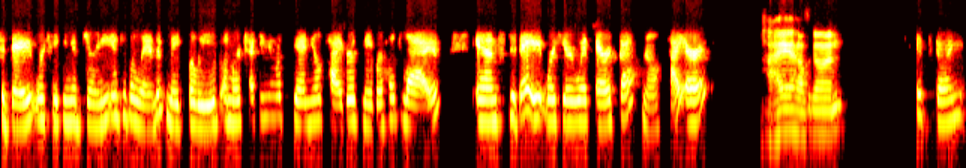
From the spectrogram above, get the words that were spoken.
Today, we're taking a journey into the land of make believe, and we're checking in with Daniel Tiger's Neighborhood Live. And today, we're here with Eric Gosnell. Hi, Eric. Hi, how's it going? It's going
